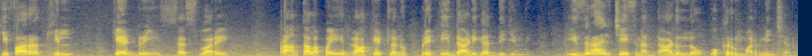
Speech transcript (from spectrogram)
కిఫారా ఖిల్ కేడ్రీ సెస్వరే ప్రాంతాలపై రాకెట్లను ప్రతి దాడిగా దిగింది. ఇజ్రాయెల్ చేసిన దాడుల్లో ఒకరు మరణించారు.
